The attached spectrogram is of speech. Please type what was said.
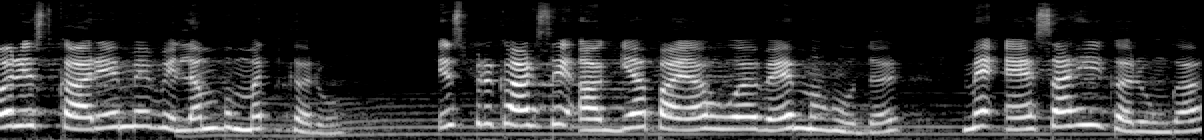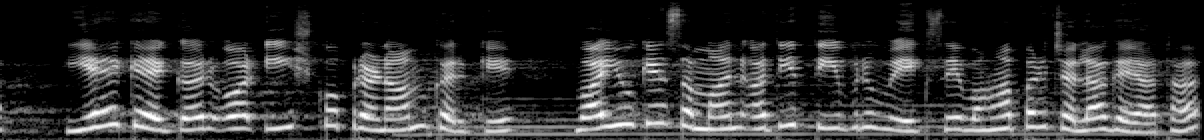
और इस कार्य में विलंब मत करो। इस प्रकार से आज्ञा पाया हुआ वह महोदर, मैं ऐसा ही करूँगा। यह कहकर और ईश को प्रणाम करके वायु के समान अति तीव्र वेग से वहाँ पर चला गया था,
